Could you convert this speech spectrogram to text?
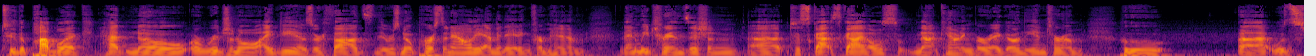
to the public had no original ideas or thoughts. There was no personality emanating from him. Then we transition uh, to Scott Skiles, not counting Borrego in the interim, who uh, was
